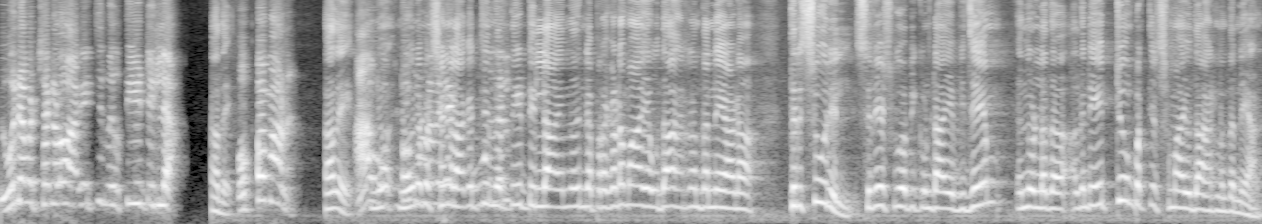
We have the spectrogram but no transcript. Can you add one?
ന്യൂനപക്ഷങ്ങളോ അകറ്റി നിർത്തിയിട്ടില്ല. ഒപ്പമാണ്. അതെ. ന്യൂനപക്ഷങ്ങൾ അകറ്റി നിർത്തിയിട്ടില്ല എന്നതിന്റെ പ്രകടമായ ഉദാഹരണം തന്നെയാണ് തൃശ്ശൂരിൽ സുരേഷ് ഗോപിക്കുണ്ടായ വിജയം എന്നുള്ളത് അതിന്റെ ഏറ്റവും പ്രത്യക്ഷമായ ഉദാഹരണം തന്നെയാണ്.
